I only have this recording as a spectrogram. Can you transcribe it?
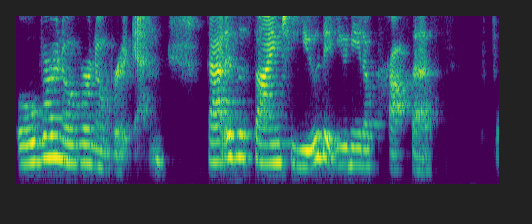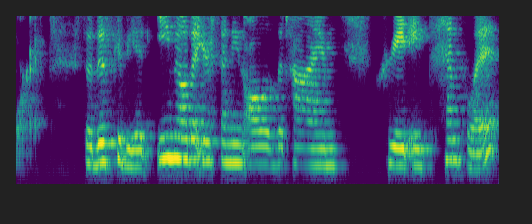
over and over and over again, that is a sign to you that you need a process for it. So this could be an email that you're sending all of the time. Create a template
